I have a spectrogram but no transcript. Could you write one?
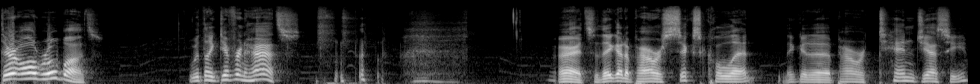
They're all robots with like different hats. Alright, so they got a power 6 Colette. They got a power 10 Jessie.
